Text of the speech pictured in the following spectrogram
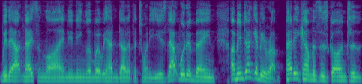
without Nathan Lyon in England, where we hadn't done it for 20 years. That would have been, I mean, don't get me wrong. Paddy Cummins has gone to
